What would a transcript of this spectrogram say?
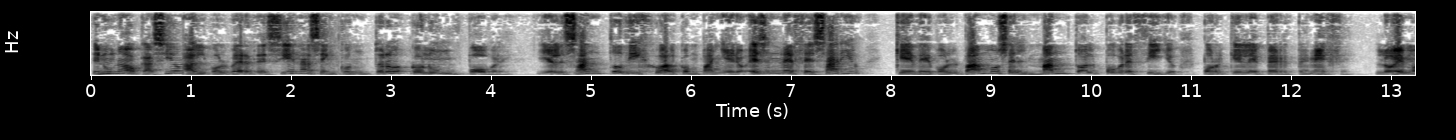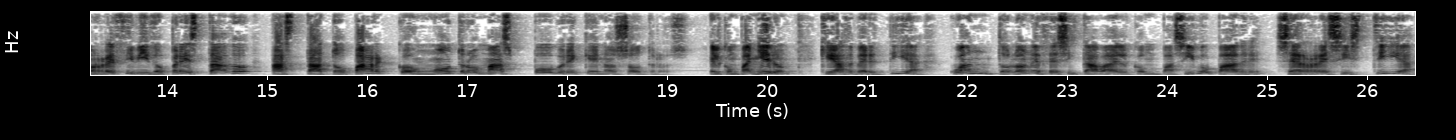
En una ocasión, al volver de Siena, se encontró con un pobre, y el santo dijo al compañero, es necesario que devolvamos el manto al pobrecillo, porque le pertenece. Lo hemos recibido prestado hasta topar con otro más pobre que nosotros. El compañero, que advertía cuánto lo necesitaba el compasivo padre, se resistía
